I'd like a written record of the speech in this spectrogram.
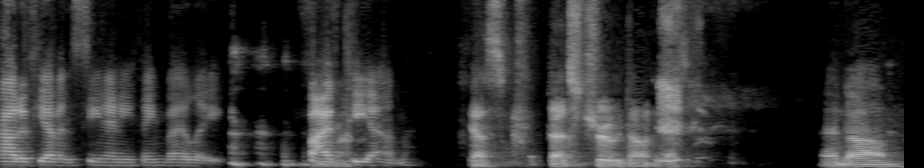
out if you haven't seen anything by like 5 p.m. Yes, that's true. Don't yes. And um,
